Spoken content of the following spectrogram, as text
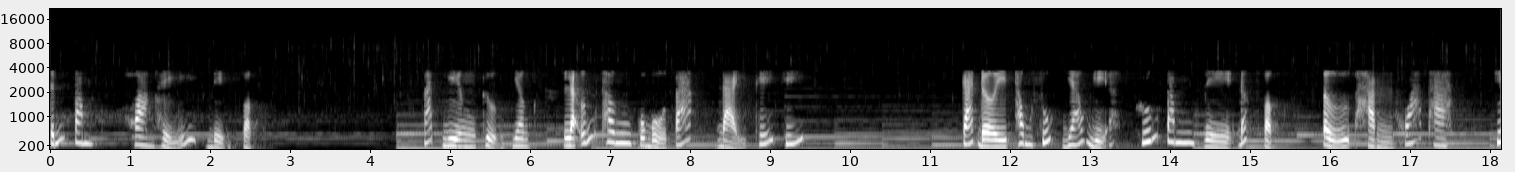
tính tâm, hoan hỷ niệm phật. Pháp nhiên thượng nhân là ứng thân của bồ tát đại thế chí. Cả đời thông suốt giáo nghĩa, hướng tâm về đất phật, tự hành hóa tha. Chỉ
